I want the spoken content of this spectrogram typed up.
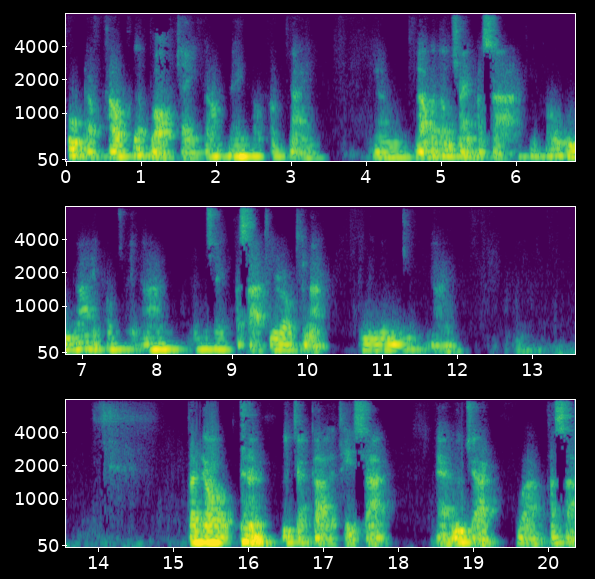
พูดกับเขาเพื่อปลอบใจเขาให้เขาเข้าใจเราก็ต้องใช้ภาษาที่เขาดูได้เข้าใจได้ไม่ใช่ภาษาที่เราถนัดไม่ได้ไม่คิดได้ ตอนเรารู้จักกาลเทศะรู้จักว่าภาษา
